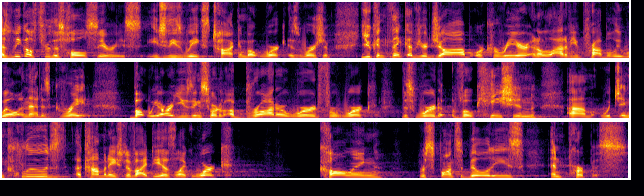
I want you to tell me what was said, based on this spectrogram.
as we go through this whole series, each of these weeks talking about work as worship, you can think of your job or career, and a lot of you probably will, and that is great. But we are using sort of a broader word for work, this word vocation, um, which includes a combination of ideas like work, calling, responsibilities, and purpose.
